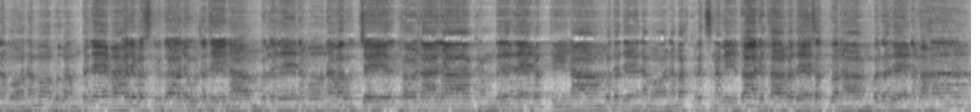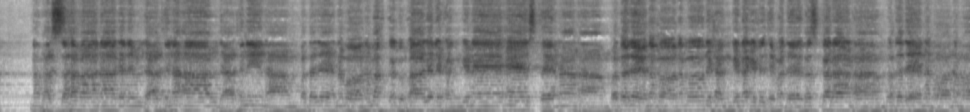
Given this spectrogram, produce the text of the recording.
नमो नमो भुवम् तदेवायवस्कृतायौषधीनाम् पददे नमो नम उच्चैर्घोषायाक्रन्दयते पत्तीनाम् पददे नमो नमः कृत्स्नवीता यथापदे सत्त्वनाम् पददे नमः नमः सहमानागनिव्याधिन आव्याधिनीनाम् पतये नमो नमः कगुभाय निषङ्गिणे स्तेनानाम् पतये नमो नमो निषङ्गिण इषितिमते तस्कराणाम् पतये नमो नमो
